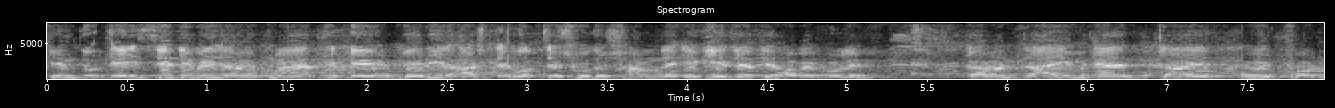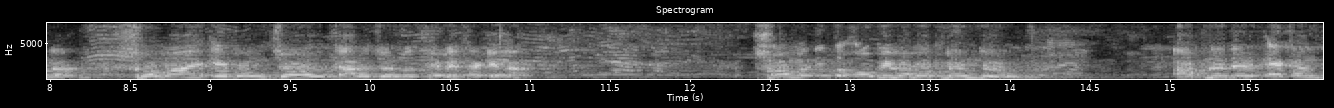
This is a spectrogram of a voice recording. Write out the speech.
কিন্তু এই স্মৃতি বিচারক মায়া থেকে বেরিয়ে আসতে হচ্ছে শুধু সামনে এগিয়ে যেতে হবে বলে। কারণ time and time wait for না। সময় এবং জল কারোর জন্য থেমে থাকে না। সম্মানিত অভিভাবক বিন্দু, আপনাদের একান্ত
